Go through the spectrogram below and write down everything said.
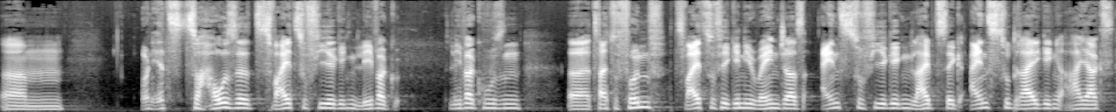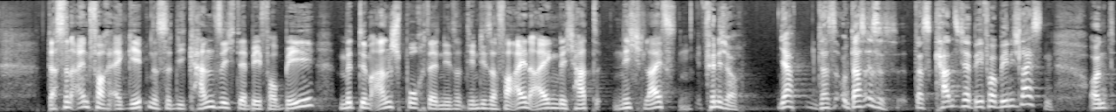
Ähm, und jetzt zu Hause 2 zu 4 gegen Lever Leverkusen, äh, 2 zu 5, 2 zu 4 gegen die Rangers, 1 zu 4 gegen Leipzig, 1 zu 3 gegen Ajax. Das sind einfach Ergebnisse, die kann sich der BVB mit dem Anspruch, den dieser, den dieser Verein eigentlich hat, nicht leisten. Finde ich auch. Ja, das, und das ist es. Das kann sich der BVB nicht leisten. Und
